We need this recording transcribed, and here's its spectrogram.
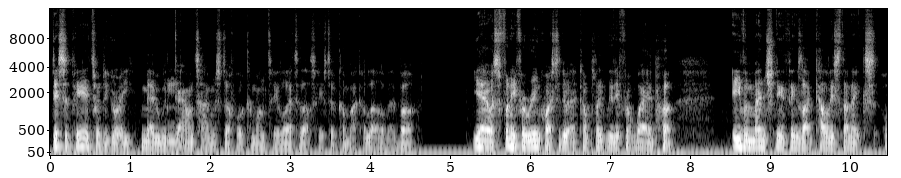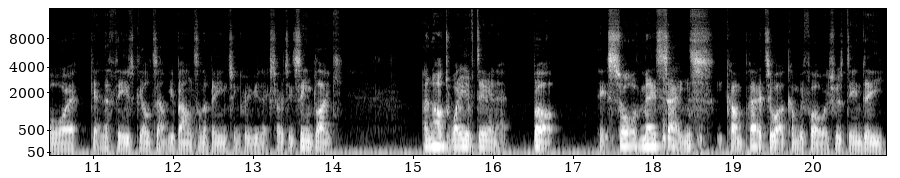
disappeared to a degree. Maybe with downtime and stuff we'll come on to later. That seems to have come back a little bit, but yeah, it was funny for RuneQuest to do it a completely different way, but even mentioning things like calisthenics or getting the Thieves Guild to help you balance on a beam to increase your dexterity seemed like an odd way of doing it, but it sort of made sense compared to what had come before, which was D and D.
